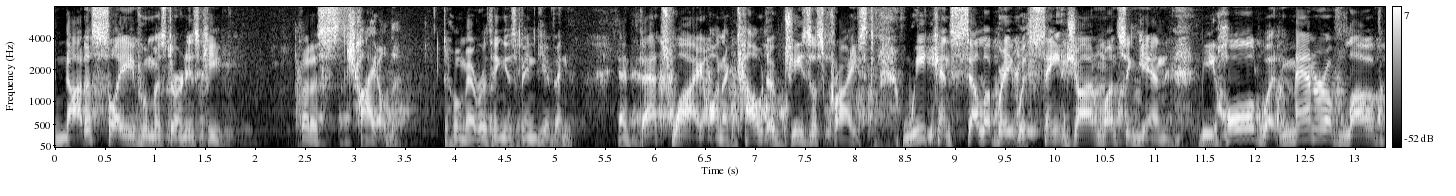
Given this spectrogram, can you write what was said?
not a slave who must earn his keep, but a child to whom everything has been given. And that's why, on account of Jesus Christ, we can celebrate with St. John once again Behold, what manner of love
